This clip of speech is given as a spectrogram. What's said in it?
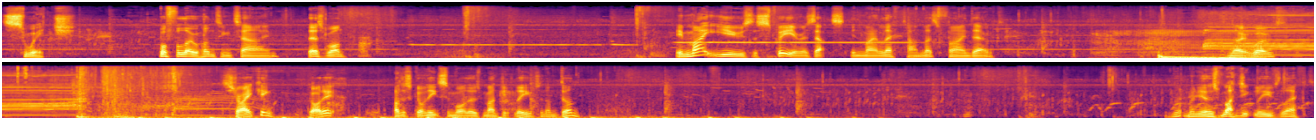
Switch. Buffalo hunting time. There's one. It might use the spear as that's in my left hand. Let's find out. No, it won't. Striking. Got it. I'll just go and eat some more of those magic leaves and I'm done. Not many of those magic leaves left.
